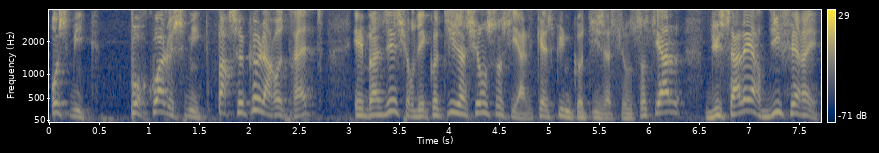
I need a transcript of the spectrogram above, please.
au SMIC. Pourquoi le SMIC? Parce que la retraite est basée sur des cotisations sociales. Qu'est-ce qu'une cotisation sociale? Du salaire différé.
